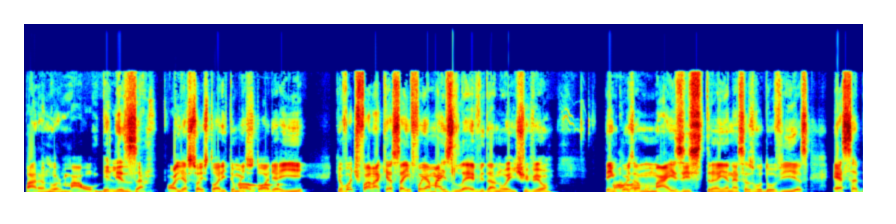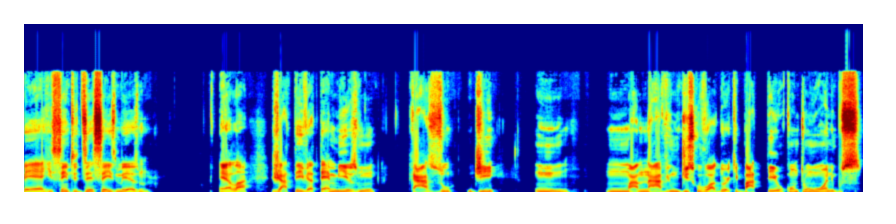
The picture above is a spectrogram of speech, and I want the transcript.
paranormal, beleza? Olha só a história, e tem uma ah, história aí que eu vou te falar que essa aí foi a mais leve da noite, viu? Tem ah, coisa mais estranha nessas rodovias. Essa BR-116 mesmo, ela já teve até mesmo caso de um uma nave, um disco voador que bateu contra um ônibus.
